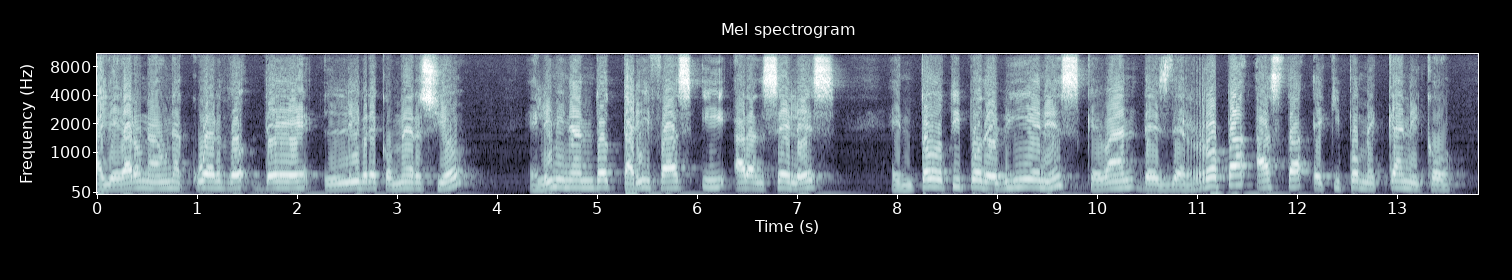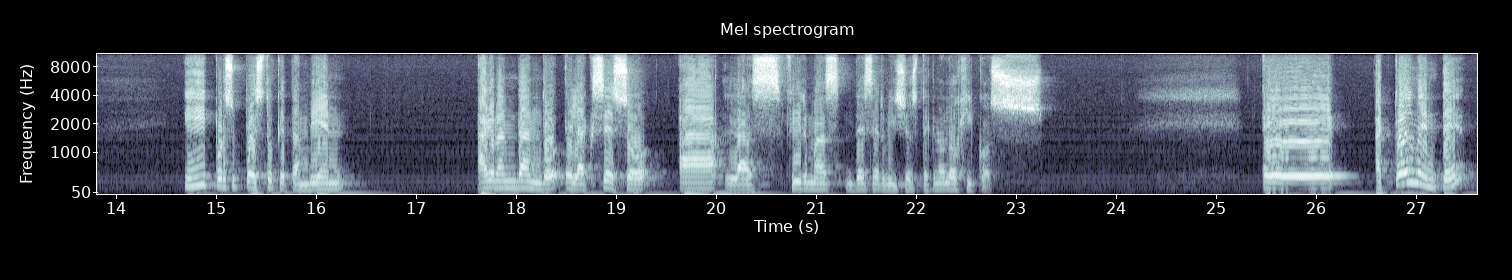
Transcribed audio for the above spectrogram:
llegaron a un acuerdo de libre comercio eliminando tarifas y aranceles en todo tipo de bienes que van desde ropa hasta equipo mecánico y por supuesto que también agrandando el acceso a las firmas de servicios tecnológicos. Eh, actualmente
